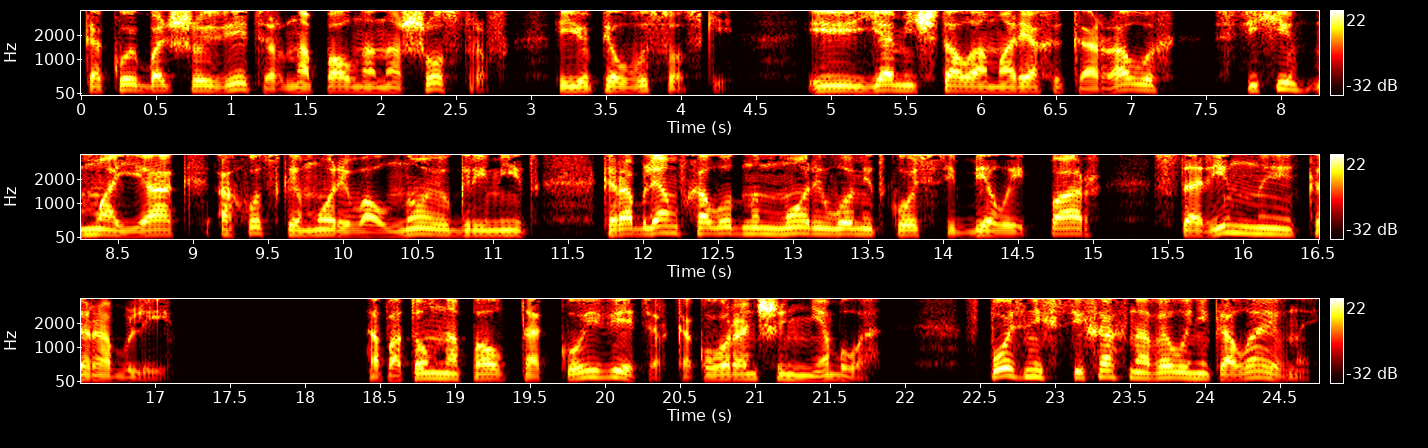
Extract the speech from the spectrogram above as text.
«Какой большой ветер напал на наш остров» ее пел Высоцкий, и «Я мечтала о морях и кораллах», стихи «Маяк», «Охотское море волною гремит», «Кораблям в холодном море ломит кости белый пар», «Старинные корабли». А потом напал такой ветер, какого раньше не было. В поздних стихах новеллы Николаевны,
